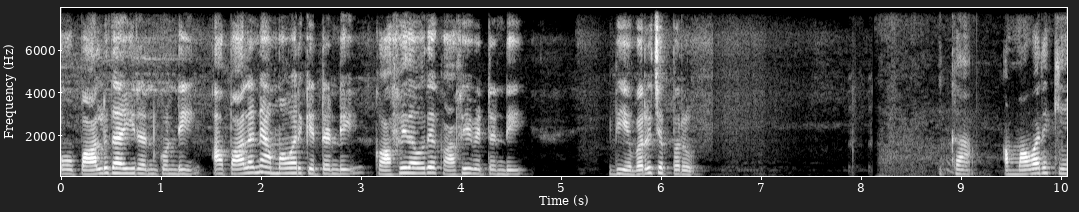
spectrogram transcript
ఓ పాలు తాగిరనుకోండి ఆ పాలని అమ్మవారికి పెట్టండి కాఫీ తాగితే కాఫీ పెట్టండి ఇది ఎవరు చెప్పరు. ఇక అమ్మవారికి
